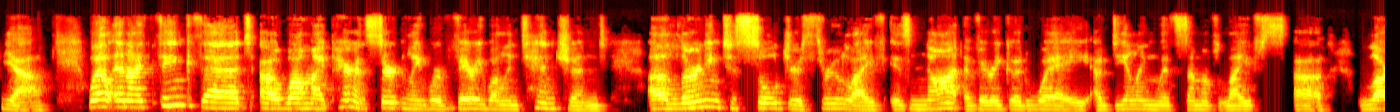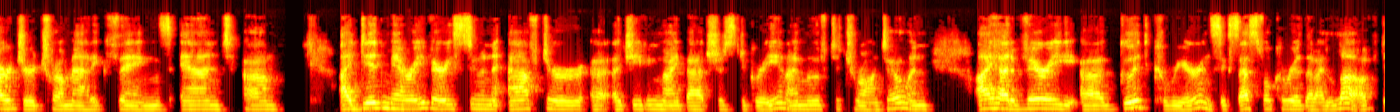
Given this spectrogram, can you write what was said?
Yeah. Well, and I think that uh, while my parents certainly were very well intentioned, uh, learning to soldier through life is not a very good way of dealing with some of life's uh, larger traumatic things. And um, I did marry very soon after uh, achieving my bachelor's degree, and I moved to Toronto. And I had a very uh, good career and successful career that I loved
